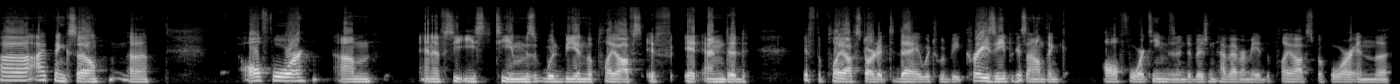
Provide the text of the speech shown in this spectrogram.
Uh, I think so. Uh, all four um, NFC East teams would be in the playoffs if it ended, if the playoffs started today, which would be crazy because I don't think all four teams in a division have ever made the playoffs before in the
